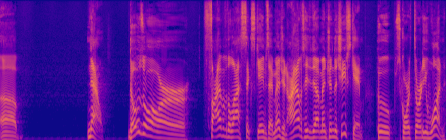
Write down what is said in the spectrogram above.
Uh, now, those are five of the last six games I mentioned. I obviously did not mention the Chiefs game who scored 31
